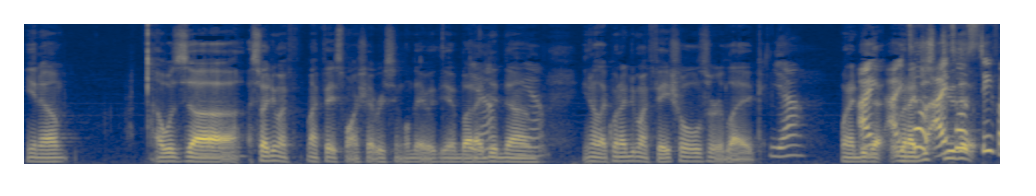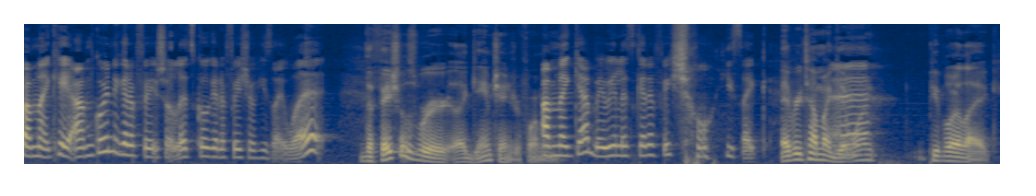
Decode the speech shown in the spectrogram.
you know, I was uh, so I do my my face wash every single day with you, but I did um, yeah. you know, like when I do my facials or like yeah. when I do that I when told, I just I, told Steve, I'm like, hey, I'm going to get a facial. Let's go get a facial. He's like, what? the facials were a game changer for me. I'm like, yeah, baby, let's get a facial. He's like, Every time I get Eh. one, people are like,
